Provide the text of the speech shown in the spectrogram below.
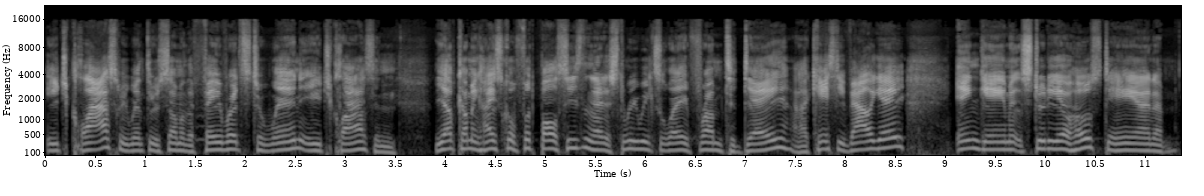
each class. We went through some of the favorites to win each class and the upcoming high school football season that is three weeks away from today. Uh, Casey Valier in game studio host and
